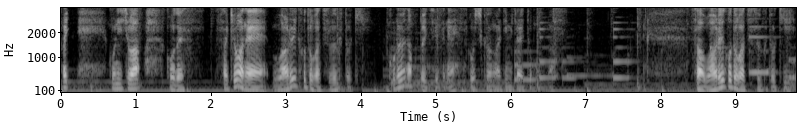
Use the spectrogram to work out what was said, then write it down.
はい、こんにちは、こうです。さあ今日はね、悪いことが続く時、このようなことについてね、少し考えてみたいと思います。さあ悪いことが続く時、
